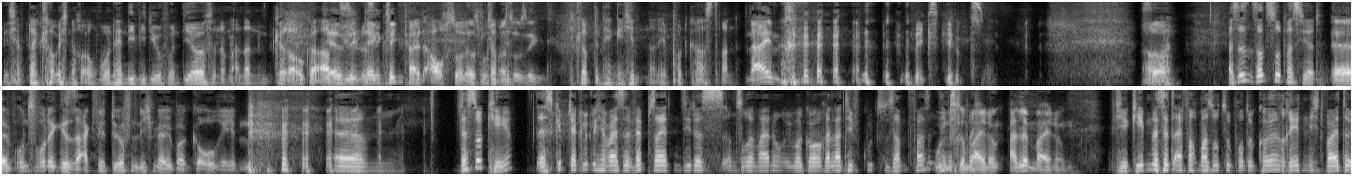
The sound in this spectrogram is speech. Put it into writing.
ich habe dann, glaube ich, noch irgendwo ein Handyvideo von dir aus einem anderen. Der, singt, das der singst. klingt halt auch so, das muss glaub, man den- so singen. Ich glaube, den hänge ich hinten an den Podcast dran. Nein! Nix gibt's. Oh So. Mann. Was ist denn sonst so passiert? Äh, uns wurde gesagt, wir dürfen nicht mehr über Go reden. ähm, das ist okay. Es gibt ja glücklicherweise Webseiten, die das unsere Meinung über Go relativ gut zusammenfassen. Unsere Meinung, alle Meinungen. Wir geben das jetzt einfach mal so zu Protokollen, reden nicht weiter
